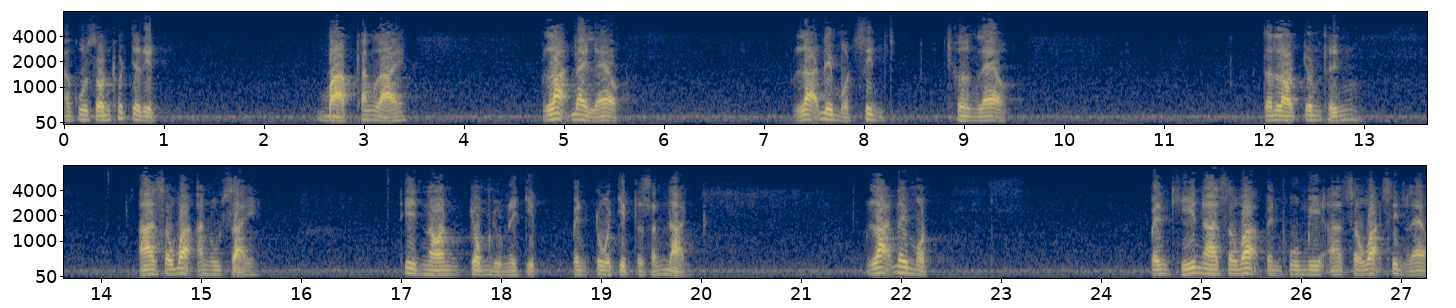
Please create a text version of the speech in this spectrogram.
อกุศลทุจริต บาปทั้งหลาย ละได้แล้ว ละได้หมดสิ้นเชิงแล้ว ตลอดจนถึงอาสวะอนุสัย ที่นอนจมอยู่ในจิตเป็นตัวจิตสันดาน ละได้หมด เป็นขีนาสวะ เป็นภูมิอาสวะสิ้นแล้ว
